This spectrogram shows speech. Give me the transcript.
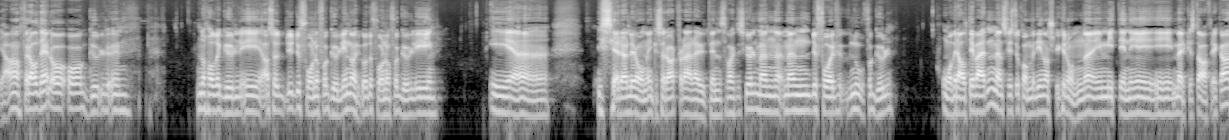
Ja, for all del. Og, og gull um, Nå holder gull i Altså, du, du får noe for gull i Norge, og du får noe for gull i, i, eh, i Sierra Leone. Ikke så rart, for der er utvinnelse faktisk gull, men, men du får noe for gull overalt i verden. Mens hvis du kommer med de norske kronene midt inn i, i mørkeste Afrika,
